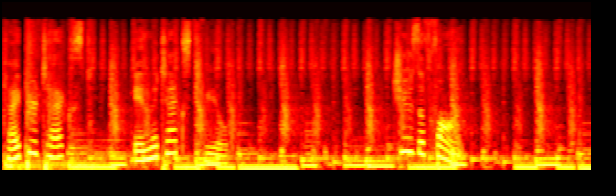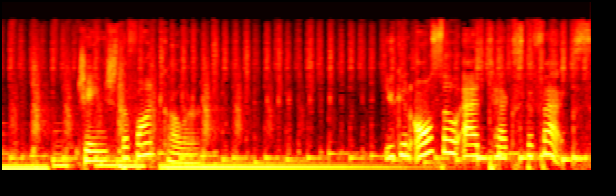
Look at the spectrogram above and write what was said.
Type your text in the text field. Choose a font. Change the font color. You can also add text effects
